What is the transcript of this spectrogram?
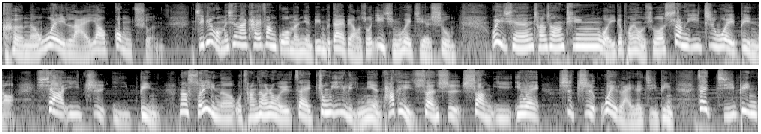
可能未来要共存。即便我们现在开放国门，也并不代表说疫情会结束。我以前常常听我一个朋友说：“上医治未病啊，下医治已病。”那所以呢，我常常认为在中医里面，它可以算是上医，因为是治未来的疾病。在疾病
